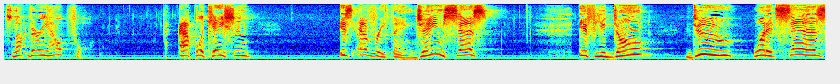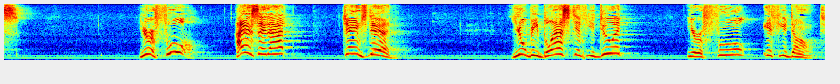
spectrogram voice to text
it's not very helpful. Application is everything. James says if you don't do what it says, you're a fool. I didn't say that. James did. You'll be blessed if you do it. You're a fool if you don't.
